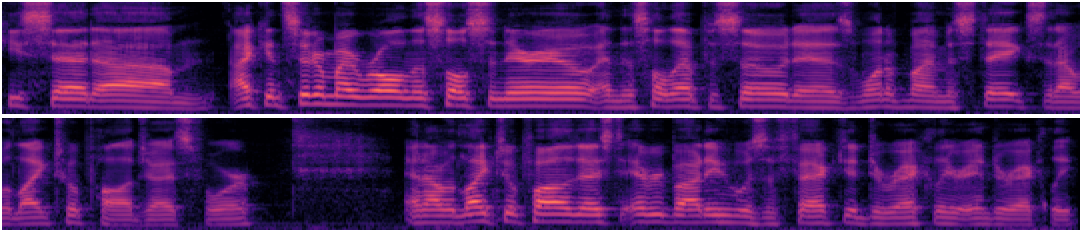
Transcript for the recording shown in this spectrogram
he said, um, "I consider my role in this whole scenario and this whole episode as one of my mistakes that I would like to apologize for." and I would like to apologize to everybody who was affected directly or indirectly.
